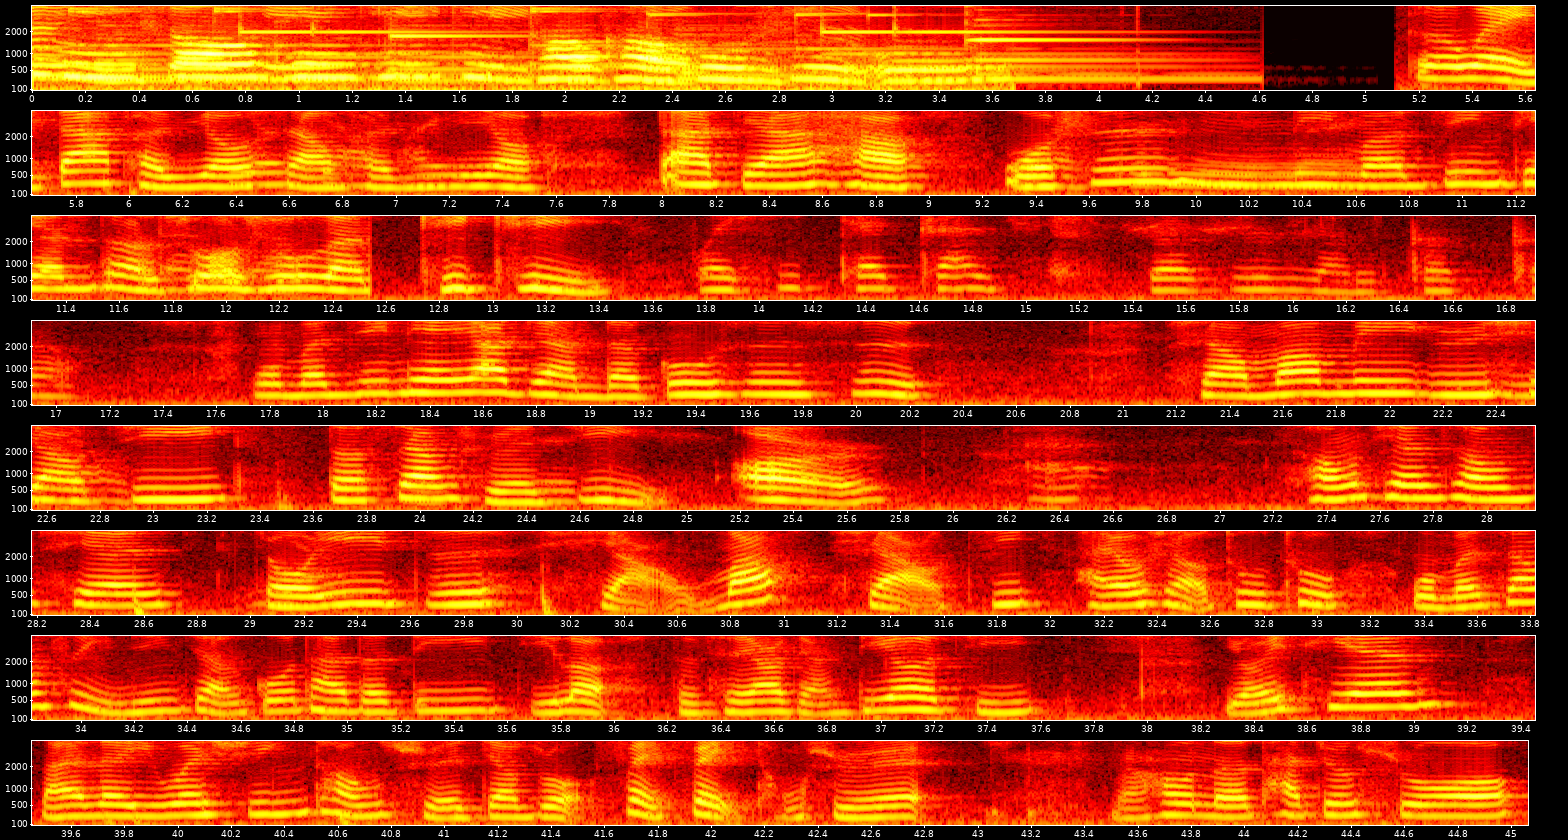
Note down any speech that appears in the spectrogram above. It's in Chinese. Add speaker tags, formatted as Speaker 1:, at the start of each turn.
Speaker 1: 欢迎收听 Kiki Coco 故事屋。
Speaker 2: 各位大朋友、小朋友，大家好，我是你们今天的说书人 Kiki。
Speaker 1: 我是菜菜说书人哥哥。
Speaker 2: 我们今天要讲的故事是《小猫咪与小鸡的上学记二》。从前，从前有一只小猫、小鸡，还有小兔兔。我们上次已经讲过它的第一集了，这次要讲第二集。有一天，来了一位新同学，叫做狒狒同学。然后呢，他就说：“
